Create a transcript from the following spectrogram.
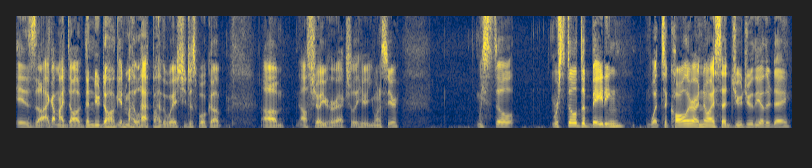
is uh, I got my dog, the new dog, in my lap. By the way, she just woke up. Um, I'll show you her actually. Here, you want to see her? We still, we're still debating what to call her. I know I said Juju the other day.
